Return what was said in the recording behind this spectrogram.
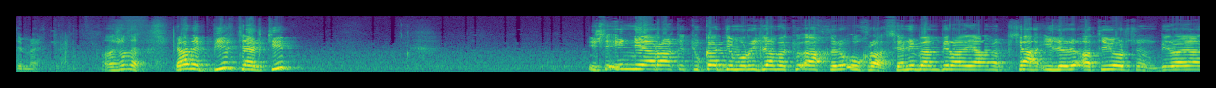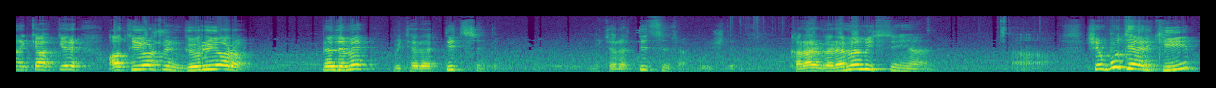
demektir. Anlaşıldı? Yani bir terkip işte inni yarake tukaddimu riclen ve tuakhiru uhra. Seni ben bir ayağını kah ileri atıyorsun, bir ayağını kah geri atıyorsun, görüyorum. Ne demek? Müteredditsin demek. Müteredditsin sen bu işte. Karar verememişsin yani. Şimdi bu terkip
